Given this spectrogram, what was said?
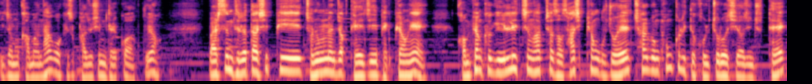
이 점 감안하고 계속 봐주시면 될 것 같고요. 말씀드렸다시피 전용 면적 대지 100평에 건평 크기 1, 2층 합쳐서 40평 구조의 철근 콘크리트 골조로 지어진 주택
